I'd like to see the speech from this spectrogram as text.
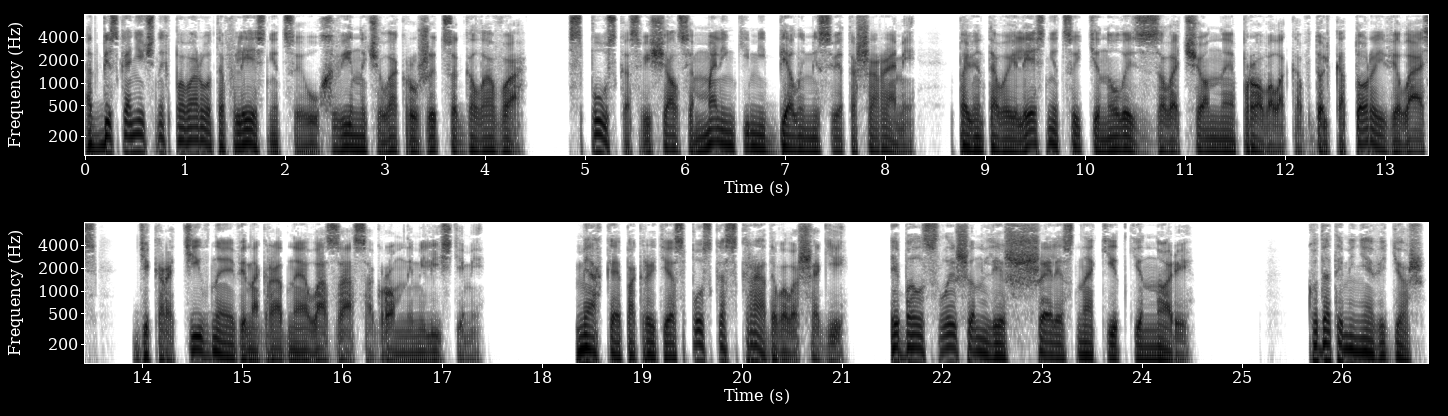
От бесконечных поворотов лестницы у Хви начала кружиться голова. Спуск освещался маленькими белыми светошарами. По винтовой лестнице тянулась золочёная проволока, вдоль которой велась декоративная виноградная лоза с огромными листьями. Мягкое покрытие спуска скрадывало шаги и был слышен лишь шелест накидки Нори. «Куда ты меня ведешь?»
